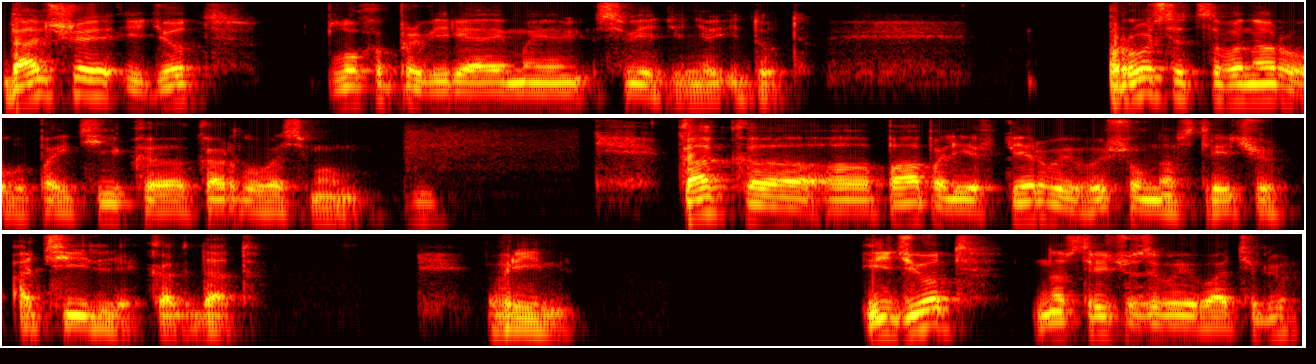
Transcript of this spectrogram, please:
Дальше идет плохо проверяемые сведения идут. Просят Савонаролу пойти к Карлу VIII. Как э, э, папа Лев I вышел навстречу Атилле когда-то в Риме. Идет навстречу завоевателю,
